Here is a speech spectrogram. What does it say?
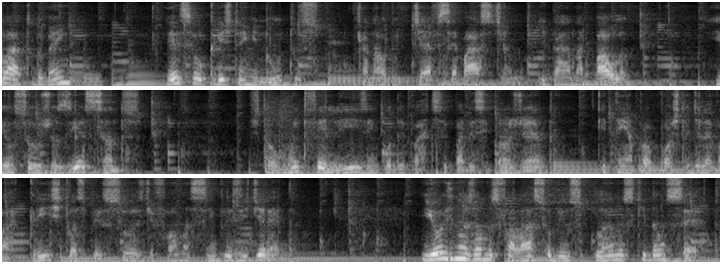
Olá, tudo bem? Esse é o Cristo em Minutos, canal do Jeff Sebastian e da Ana Paula. E eu sou Josias Santos. Estou muito feliz em poder participar desse projeto que tem a proposta de levar Cristo às pessoas de forma simples e direta. E hoje nós vamos falar sobre os planos que dão certo.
